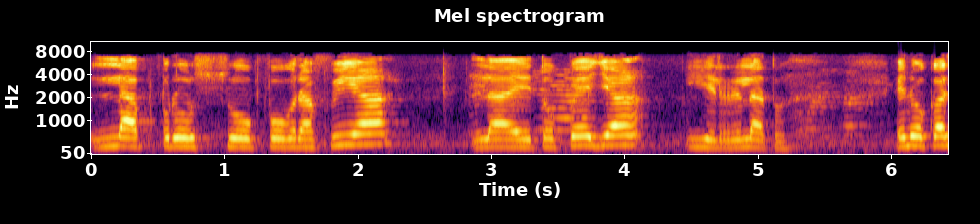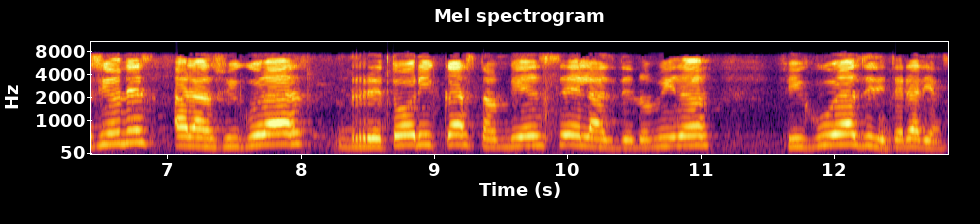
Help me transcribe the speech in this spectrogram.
la prosopografía, la etopeya y el relato. En ocasiones a las figuras retóricas también se las denomina figuras literarias.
